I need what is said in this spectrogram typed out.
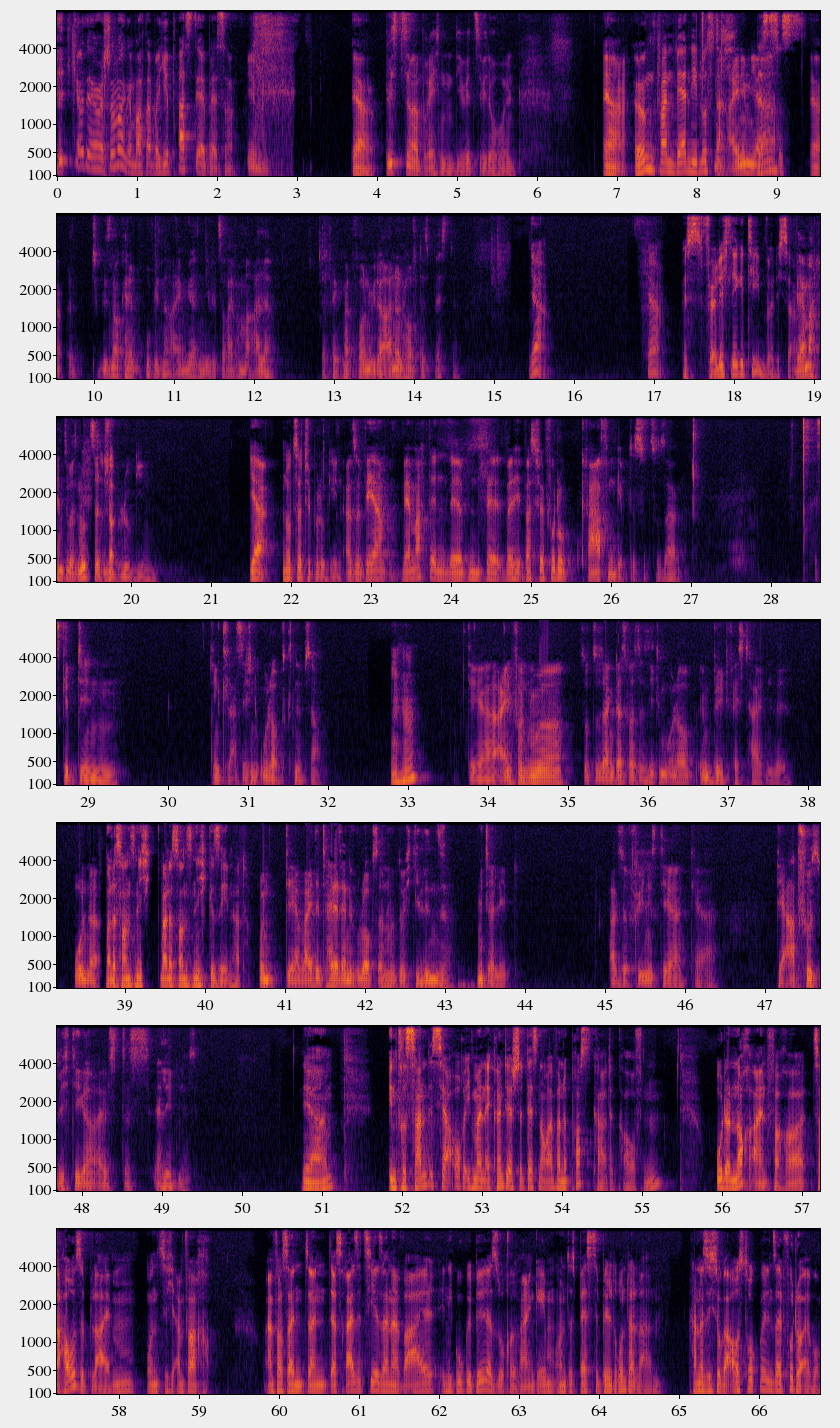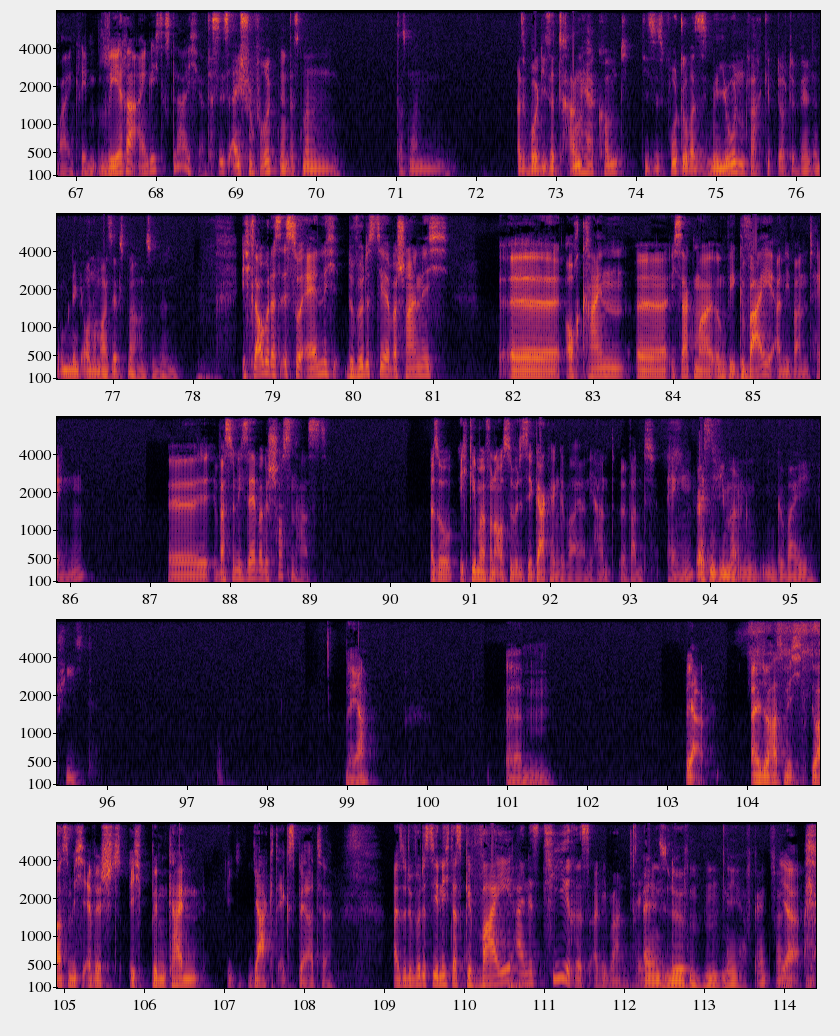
Ich glaube, den haben wir schon mal gemacht, aber hier passt der besser. Eben. Ja. Bis zum Erbrechen, die Witze wiederholen. Ja, irgendwann werden die lustig. Nach einem Jahr? Das ist das, ja. Wir sind auch keine Profis. Nach einem Jahr sind die Witze auch einfach mal alle. Da fängt man vorne wieder an und hofft das Beste. ja. Ja, ist völlig legitim, würde ich sagen. Wer macht denn sowas? Nutzertypologien. Ja, Nutzertypologien. Also wer, wer macht denn, wer, wer, wer, was für Fotografen gibt es sozusagen? Es gibt den, den klassischen Urlaubsknipser, Mhm. der einfach nur sozusagen das, was er sieht im Urlaub, im Bild festhalten will. Ohne, Weil er sonst nicht, weil er sonst nicht gesehen hat. und der weite Teil seines Urlaubs auch nur durch die Linse miterlebt. Also für ihn ist der, der, der Abschuss wichtiger als das Erlebnis. Ja. Interessant ist ja auch, ich meine, er könnte ja stattdessen auch einfach eine Postkarte kaufen oder noch einfacher zu Hause bleiben und sich einfach einfach sein, sein das Reiseziel seiner Wahl in die Google Bildersuche reingeben und das beste Bild runterladen. Kann er sich sogar ausdrucken und in sein Fotoalbum einkleben. Wäre eigentlich das Gleiche. Das ist eigentlich schon verrückt, ne? dass man, dass man, also wo dieser Drang herkommt, dieses Foto, was es millionenfach gibt auf der Welt, dann unbedingt auch nochmal selbst machen zu müssen. Ich glaube, das ist so ähnlich. Du würdest dir wahrscheinlich äh, auch kein, äh, ich sag mal, irgendwie Geweih an die Wand hängen, äh, was du nicht selber geschossen hast. Also ich gehe mal davon aus, du würdest dir gar kein Geweih an die Hand, äh, Wand hängen. Ich weiß nicht, wie man ein, ein Geweih schießt. Naja. Ähm, ja, also du hast mich, du hast mich erwischt. Ich bin kein Jagdexperte. Also du würdest dir nicht das Geweih eines Tieres an die Wand hängen. Eines Löwen, hm? nee, auf keinen Fall. Ja.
